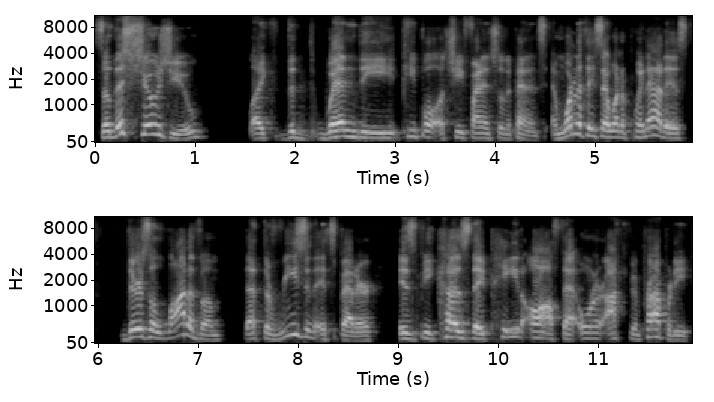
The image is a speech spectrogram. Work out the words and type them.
So this shows you like the when the people achieve financial independence. And one of the things I want to point out is there's a lot of them that the reason it's better is because they paid off that owner occupant property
